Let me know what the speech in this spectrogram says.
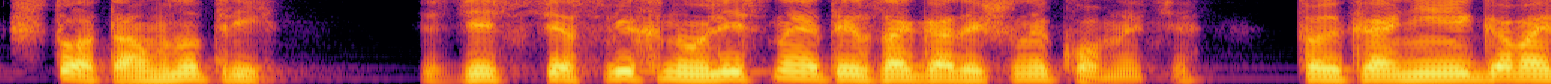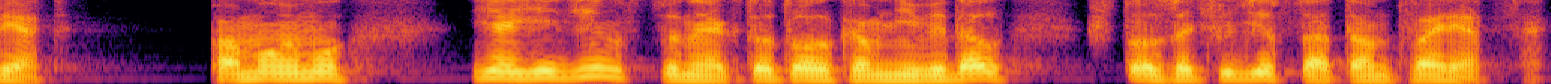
что там внутри. Здесь все свихнулись на этой загадочной комнате. Только они и говорят. По-моему, я единственная, кто толком не видал, что за чудеса там творятся».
